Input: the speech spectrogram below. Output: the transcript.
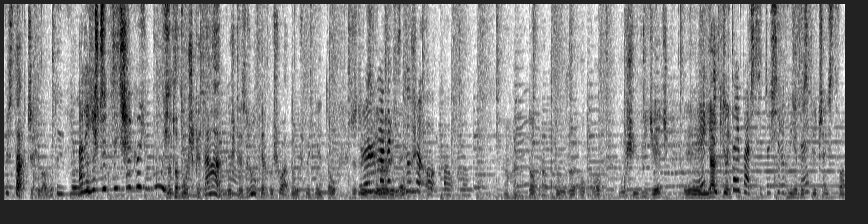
wystarczy chyba, bo tej wody... Ale tak- jeszcze ty trzeba jakąś buzię No to buźkę tak, buźkę zrób jakoś ładną, uśmiechniętą, że to jest Wieloryb ma takie wielorybek. duże o, oko. Aha, dobra, duże oko, musi widzieć, y, I jakie tutaj patrzcie, to się robi tak? niebezpieczeństwa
